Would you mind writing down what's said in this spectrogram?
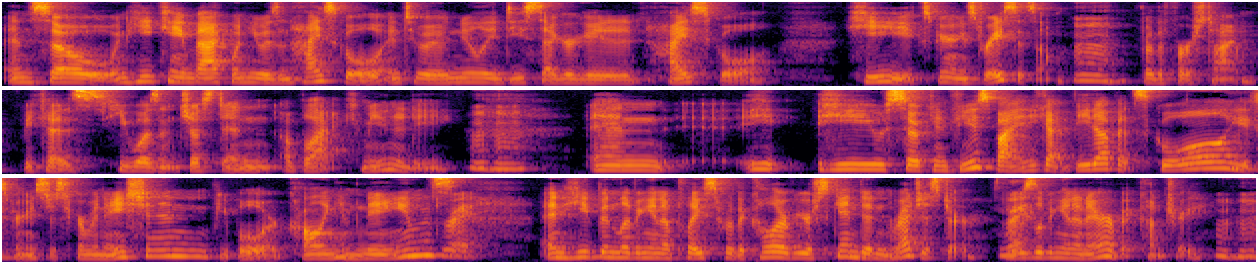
And so when he came back when he was in high school into a newly desegregated high school, he experienced racism for the first time because he wasn't just in a black community. Mm-hmm. And he he was so confused by it. He got beat up at school. He experienced discrimination. People were calling him names. Right. And he'd been living in a place where the color of your skin didn't register. He was living in an Arabic country. Mm-hmm.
